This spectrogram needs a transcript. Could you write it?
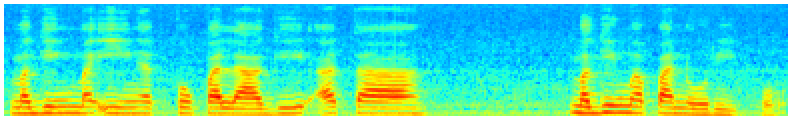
maging maingat po palagi at ah, maging mapanuri po.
